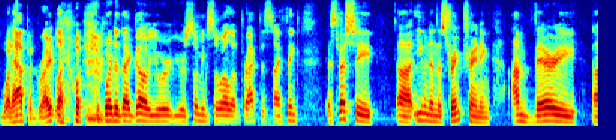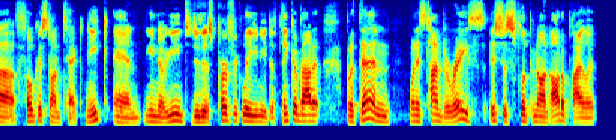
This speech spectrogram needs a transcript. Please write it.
what happened, right? Like, wh- mm-hmm. where did that go? You were you were swimming so well in practice. And I think, especially uh, even in the strength training, I'm very uh, focused on technique, and you know, you need to do this perfectly. You need to think about it, but then when it's time to race, it's just flipping on autopilot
